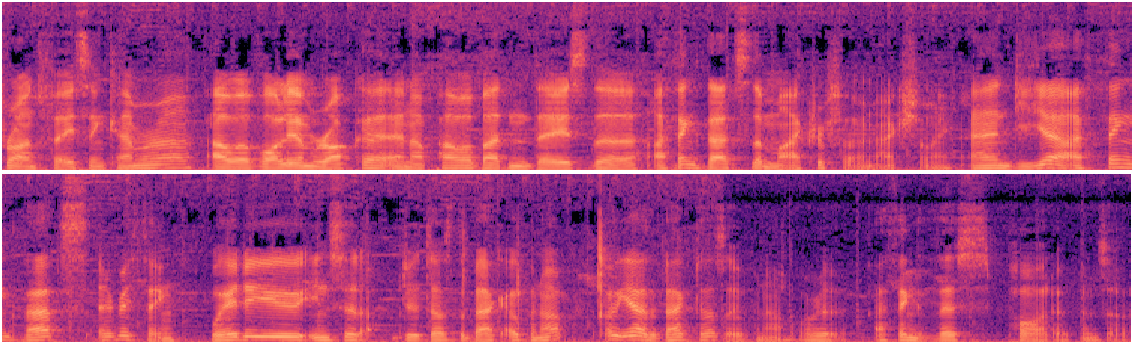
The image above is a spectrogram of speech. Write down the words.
front facing camera our volume rocker and our power button. There's the I think that's the microphone actually. And yeah I think that's everything. Where do you insert do, does the back open up? Oh yeah the back does open up or I think this part opens up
